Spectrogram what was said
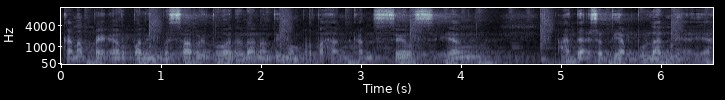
Karena PR paling besar itu adalah nanti mempertahankan sales yang ada setiap bulannya ya.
